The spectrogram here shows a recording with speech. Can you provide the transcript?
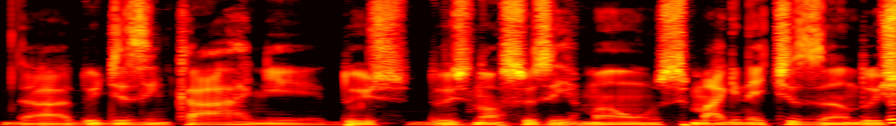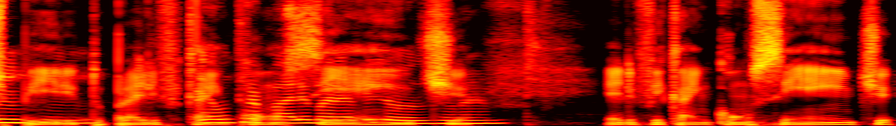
da, do desencarne dos, dos nossos irmãos, magnetizando o espírito para ele ficar Uhum. É um inconsciente, né? ele ficar inconsciente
